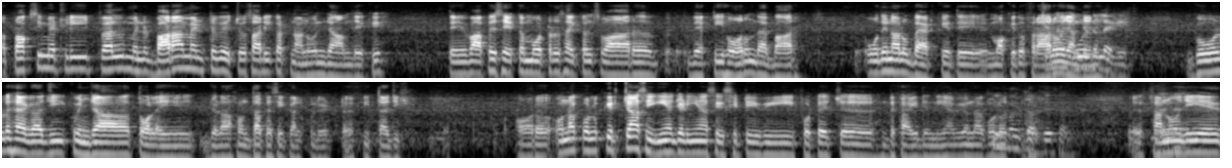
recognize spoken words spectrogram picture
ਅਪਰੋਕਸੀਮੇਟਲੀ 12 ਮਿੰਟ 12 ਮਿੰਟ ਵਿੱਚ ਉਹ ਸਾਰੀ ਘਟਨਾ ਨੂੰ ਅੰਜਾਮ ਦੇ ਕੇ ਤੇ ਵਾਪਸ ਇੱਕ ਮੋਟਰਸਾਈਕਲ ਸਵਾਰ ਵਿਅਕਤੀ ਹੋਰ ਹੁੰਦਾ ਬਾਹਰ ਉਹਦੇ ਨਾਲ ਉਹ ਬੈਠ ਕੇ ਤੇ ਮੌਕੇ ਤੋਂ ਫਰਾਰ ਹੋ ਜਾਂਦੇ ਨੇ। 골ਡ ਹੈਗਾ ਜੀ 51 ਤੋਲੇ ਜਿਹੜਾ ਹੁਣ ਤੱਕ ਅਸੀਂ ਕੈਲਕੂਲੇਟ ਕੀਤਾ ਜੀ। ਔਰ ਉਹਨਾਂ ਕੋਲ ਕਿਰਚਾਂ ਸੀਗੀਆਂ ਜਿਹੜੀਆਂ ਸੀਸੀਟੀਵੀ ਫੁਟੇਜ 'ਚ ਦਿਖਾਈ ਦਿੰਦੀਆਂ ਵੀ ਉਹਨਾਂ ਕੋਲ। ਸਾਨੂੰ? ਜੀ ਇਹ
